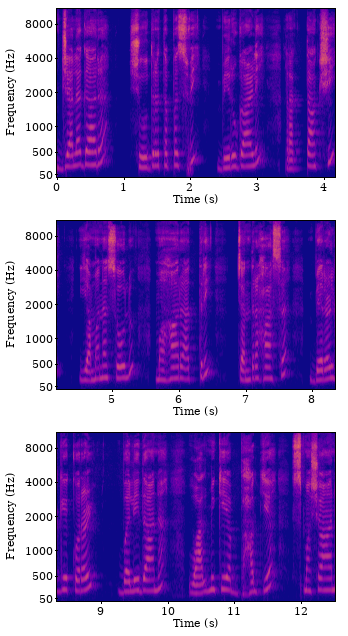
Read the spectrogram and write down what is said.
ಜಲಗಾರ, ಶೂದ್ರ ತಪಸ್ವಿ, ಬಿರುಗಾಳಿ, ರಕ್ತಾಕ್ಷಿ, ಯಮನ ಸೋಲು, ಮಹಾರಾತ್ರಿ, ಚಂದ್ರಹಾಸ ಬೆರಳ್ಗೆ ಕೊರಳ್, ಬಲಿದಾನ, ವಾಲ್ಮೀಕಿಯ ಭಾಗ್ಯ, ಸ್ಮಶಾನ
